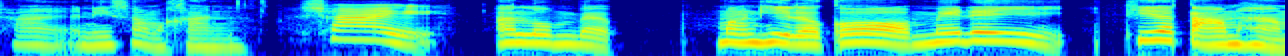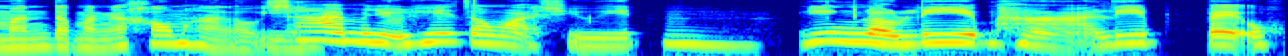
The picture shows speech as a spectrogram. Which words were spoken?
ใช่ อันนี้สำคัญ ใช่ อารมณ์แบบ บางทีเราก็ไม่ได้ที่จะตามหามันแต่มันก็เข้ามาหาเราเอง ใช่ มันอยู่ที่จังหวะชีวิตอืมยิ่งเรารีบหารีบไปโอ้โห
